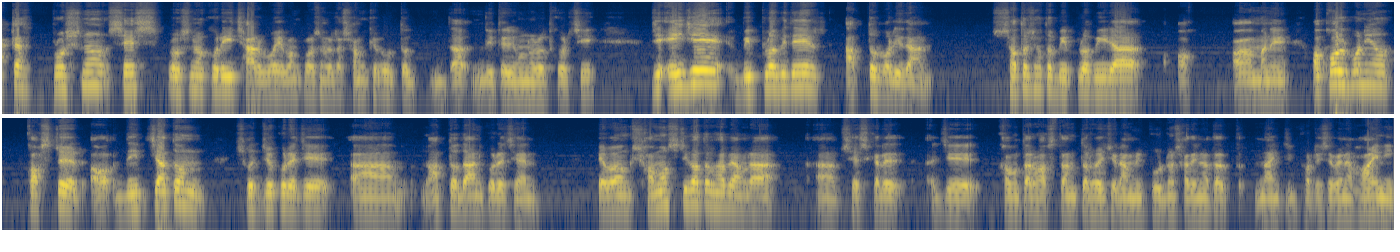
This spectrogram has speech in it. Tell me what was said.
একটা প্রশ্ন, শেষ প্রশ্ন করেই ছাড়বো এবং প্রশ্নটা সংক্ষেপে উত্তর দিতে অনুরোধ করছি যে এই যে বিপ্লবীদের আত্মবলিদান, শত শত বিপ্লবীরা মানে অকল্পনীয় কষ্টের নির্যাতন সহ্য করে যে আত্মদান করেছেন এবং সমষ্টিগতভাবে আমরা শেষকালে যে ক্ষমতার হস্তান্তর হয়েছিল, আমি পূর্ণ স্বাধীনতা নাইনটিন ফর্টি সেভেনে হয়নি।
